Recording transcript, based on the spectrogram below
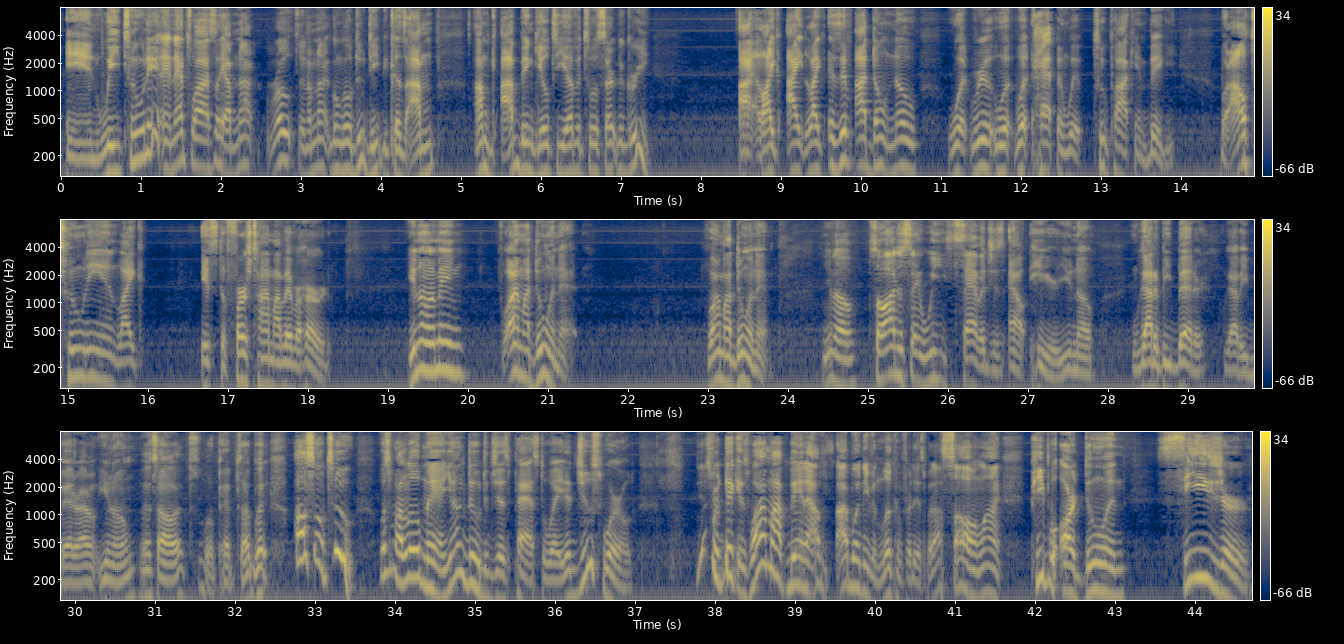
And we tune in, and that's why I say I'm not roast and I'm not gonna go too deep because I'm I'm I've been guilty of it to a certain degree. I like I like as if I don't know what real what what happened with Tupac and Biggie. But I'll tune in like it's the first time I've ever heard. You know what I mean? Why am I doing that? Why am I doing that? You know, so I just say we savages out here, you know. We gotta be better. Gotta be better. I don't, you know, that's all. It's a little pep talk. But also too, what's my little man, young dude that just passed away, the Juice WRLD. It's ridiculous. Why am I being out? I wasn't even looking for this, but I saw online people are doing seizure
